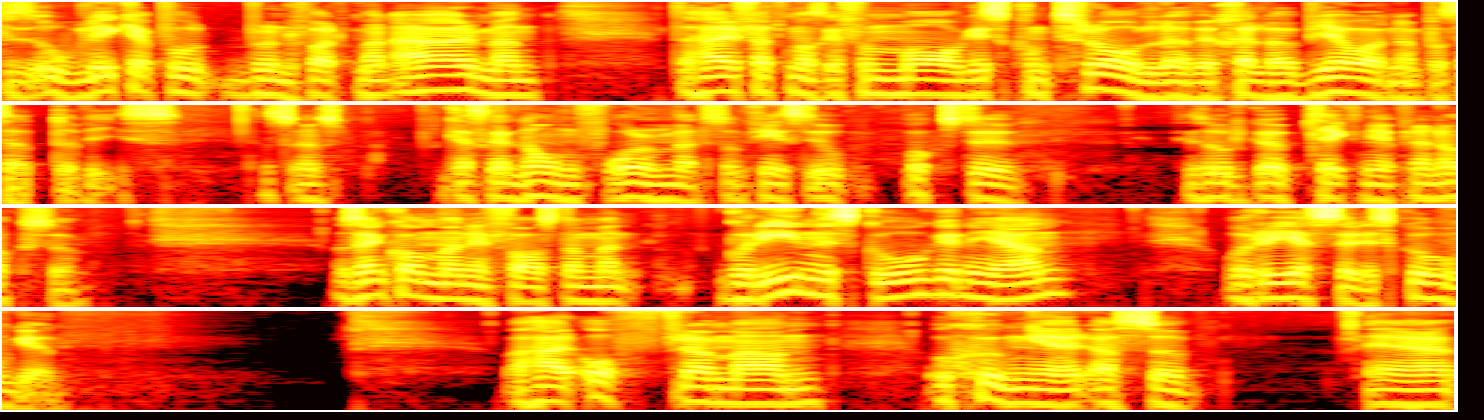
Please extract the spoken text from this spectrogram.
finns olika på, beroende på vart man är, men det här är för att man ska få magisk kontroll över själva björnen på sätt och vis. Alltså en ganska lång formel som finns det också, det finns olika uppteckningar på den också. Och sen kommer man i en fas där man går in i skogen igen och reser i skogen. Och här offrar man och sjunger alltså eh,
